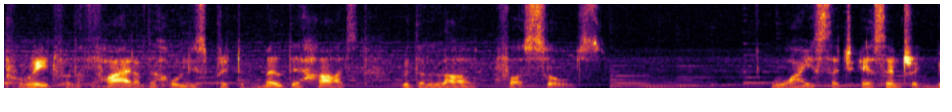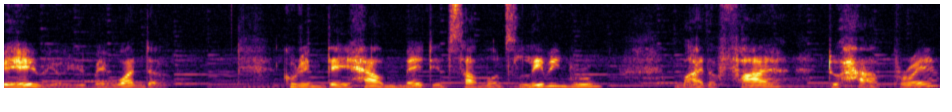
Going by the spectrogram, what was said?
prayed for the fire of the Holy Spirit to melt their hearts with the love for souls. Why such eccentric behavior, you may wonder? Couldn't they have met in someone's living room by the fire to have prayer?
